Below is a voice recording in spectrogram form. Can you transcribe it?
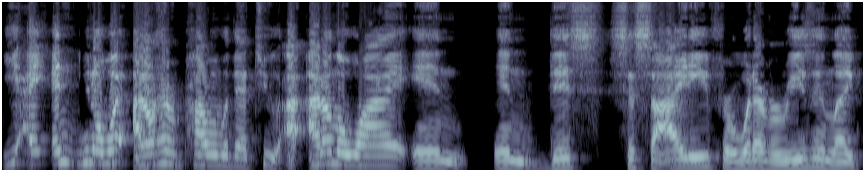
Yeah, I, and you know what? I don't have a problem with that too. I, I don't know why in in this society, for whatever reason, like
